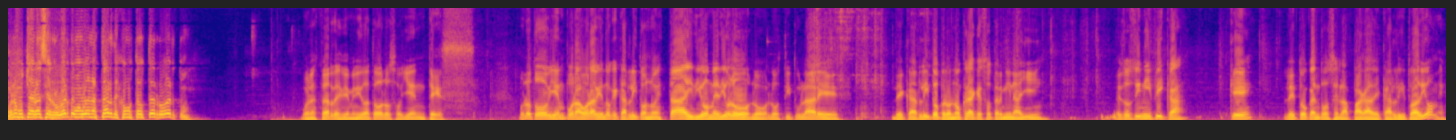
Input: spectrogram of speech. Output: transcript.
Bueno, muchas gracias Roberto. Muy buenas tardes. ¿Cómo está usted, Roberto? Buenas tardes, bienvenido a todos los oyentes. Bueno, todo bien por ahora, viendo que Carlitos no está y Dios me dio los titulares de Carlitos, pero no crea que eso termina allí. Eso significa que le toca entonces la paga de Carlito a Diome.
